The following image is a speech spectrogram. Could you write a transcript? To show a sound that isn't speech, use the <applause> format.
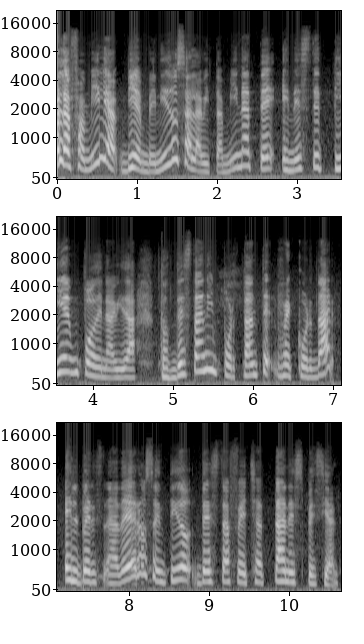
Hola familia, bienvenidos a la vitamina T en este tiempo de Navidad, donde es tan importante recordar el verdadero sentido de esta fecha tan especial.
